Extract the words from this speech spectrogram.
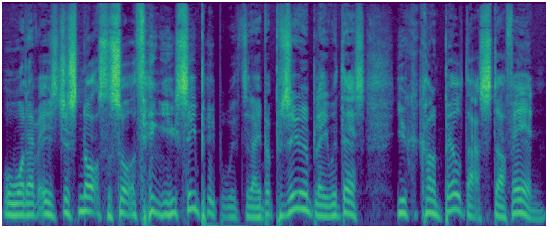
or whatever is just not the sort of thing you see people with today. But presumably with this, you could kind of build that stuff in.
